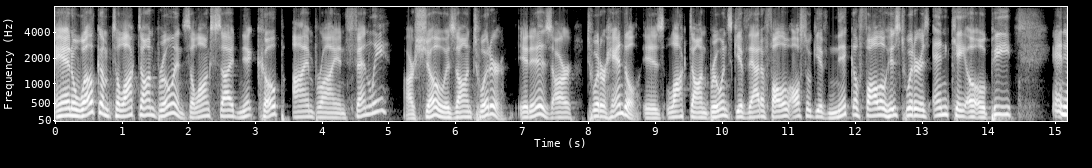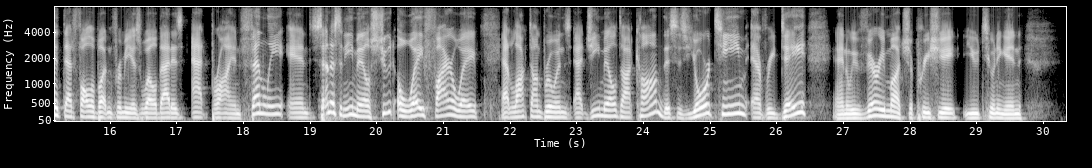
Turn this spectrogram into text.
And welcome to Locked On Bruins alongside Nick Koop. I'm Bryan Fenley. Our show is on Twitter. It is our Twitter handle is Locked On Bruins. Give that a follow. Also give Nick a follow. His Twitter is NKOOP and hit that follow button for me as well. That is at Bryan Fenley. And send us an email, shoot away, fire away at lockedonbruins at gmail.com. This is your team every day, and we very much appreciate you tuning in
